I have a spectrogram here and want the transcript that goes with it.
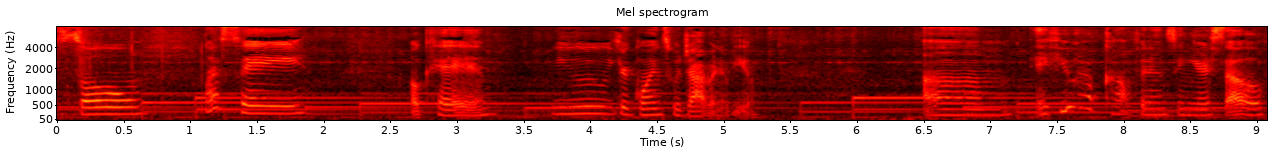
So, let's say okay, you you're going to a job interview. Um, if you have confidence in yourself,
